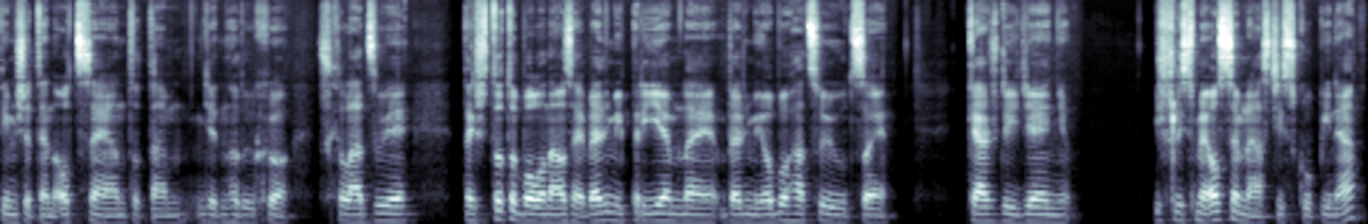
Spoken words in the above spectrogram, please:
tým, že ten oceán to tam jednoducho schladzuje Takže toto bolo naozaj veľmi príjemné, veľmi obohacujúce. Každý deň išli sme 18 skupina,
